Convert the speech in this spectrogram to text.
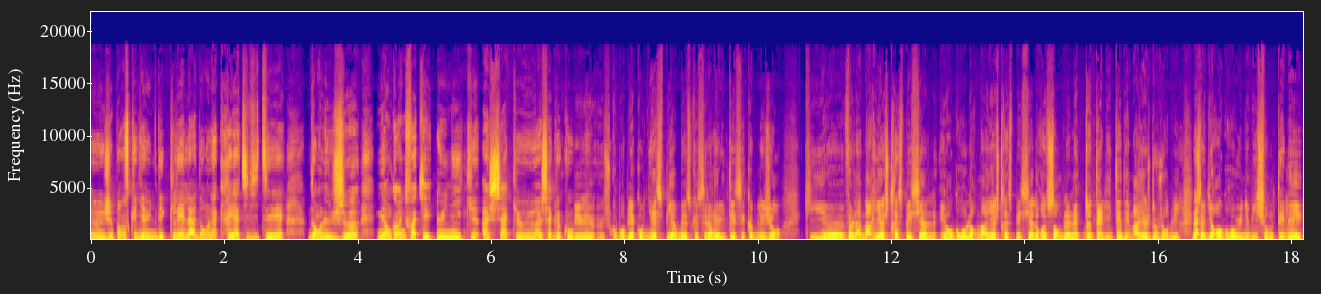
Euh, je pense qu'il y a une des clés là dans la créativité, dans le jeu, mais encore une fois qui est unique à chaque, euh, à chaque couple. je comprends bien qu'on y aspire, mais est-ce que c'est la réalité? C'est comme les gens qui veulent un mariage très spécial. Et en gros, leur mariage très spécial ressemble à la totalité des mariages d'aujourd'hui. Bah C'est-à-dire en gros une émission de télé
